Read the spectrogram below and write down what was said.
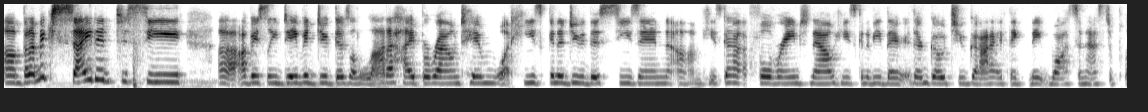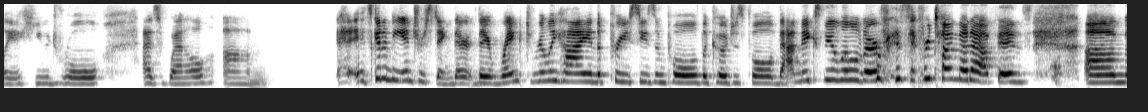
Um, but i'm excited to see uh, obviously david duke there's a lot of hype around him what he's going to do this season. Um, he's got full range now. He's going to be their their go-to guy. I think nate watson has to play a huge role as well. Um, it's going to be interesting. They're they're ranked really high in the preseason poll, the coaches poll. That makes me a little nervous every time that happens. Um,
